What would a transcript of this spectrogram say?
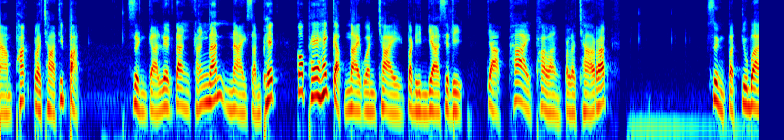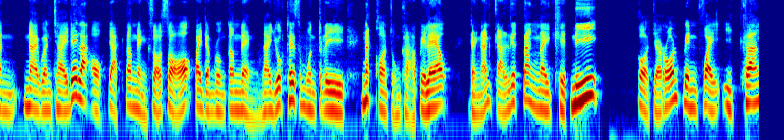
นามพรรคประชาธิปัตย์ซึ่งการเลือกตั้งครั้งนั้นนายสันเพชรก็แพ้ให้กับนายวันชัย ปริญญาสิริ จากค่ายพลังประชารัฐ ซึ่งปัจจุบันนายวันชัยได้ลาออกจากตำแหน่งสสไปดำรงตำแหน่งนายกเทศมนตรีนครสงขลาไปแล้ว ดังนั้นการเลือกตั้งในเขตนี้ ก็จะร้อนเป็นไฟอีกครั้ง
